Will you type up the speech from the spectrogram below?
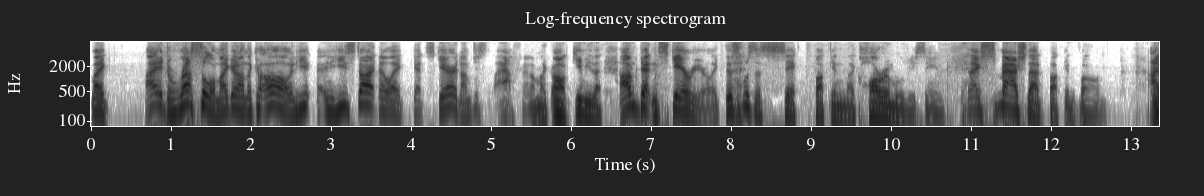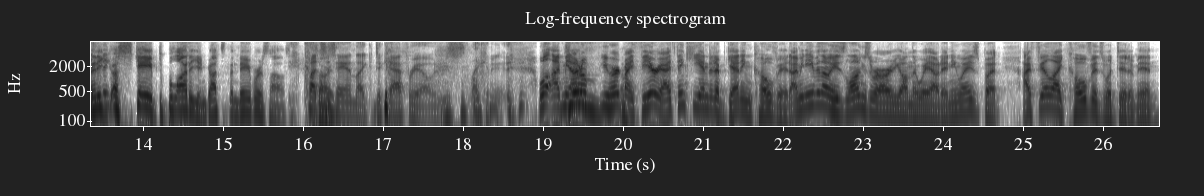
like I had to wrestle him. I get on the oh, and he and he's starting to like get scared, and I'm just laughing. I'm like, oh, give me that. I'm getting scarier. Like this was a sick fucking like horror movie scene, and I smashed that fucking phone. And I then think- he escaped bloody and got to the neighbor's house. He cuts Sorry. his hand like DiCaprio and he's just licking it. Well, I mean, I don't know if you heard my theory. I think he ended up getting COVID. I mean, even though his lungs were already on their way out anyways, but I feel like COVID's what did him in.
